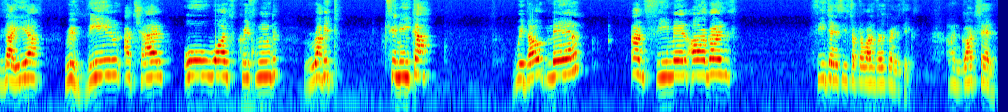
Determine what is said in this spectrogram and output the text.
Zaire revealed a child who was christened Rabbit Trinita without male and female organs. See Genesis chapter 1 verse 26. And God said,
